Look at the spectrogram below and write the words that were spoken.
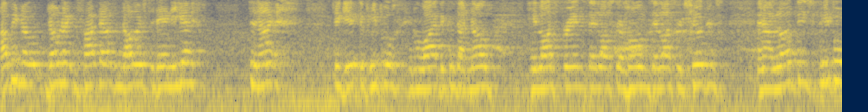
I'll be no- donating $5,000 to Dan Ige tonight to give to people in Hawaii because I know he lost friends, they lost their homes, they lost their children. And I love these people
